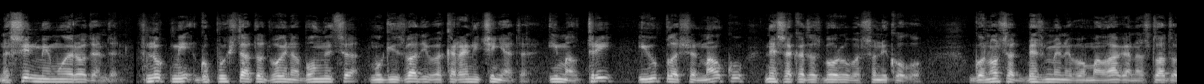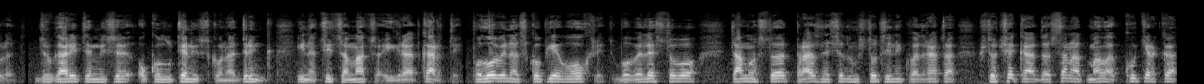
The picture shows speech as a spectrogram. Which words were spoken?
На син ми му е роден ден. Внук ми го пуштаат од војна болница, му ги извадива караничињата. Имал три и уплашен малку, не сака да зборува со никого го носат без мене во Малага на сладолет. Другарите ми се околу тениско на дринк и на цица мача, играат карти. Половина Скопје во Охрид, во Велестово, тамо стојат празни 700 квадрата што чекаат да станат мала куќерка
